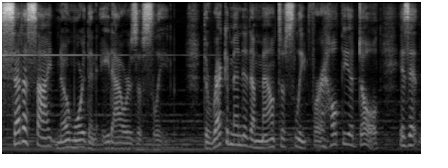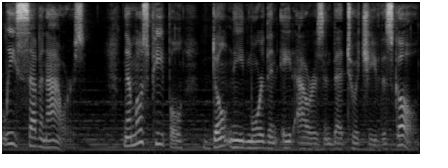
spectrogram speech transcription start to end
Set aside no more than eight hours of sleep. The recommended amount of sleep for a healthy adult is at least seven hours. Now, most people don't need more than eight hours in bed to achieve this goal.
